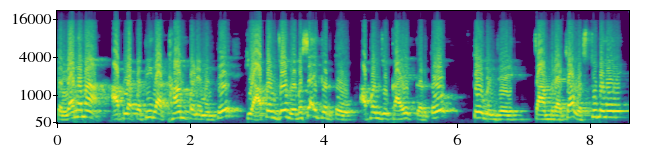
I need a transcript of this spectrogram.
कल्याणमा आपल्या पतीला ठामपणे म्हणते की आपण जो व्यवसाय करतो आपण जो कायक करतो तो म्हणजे चांबड्याच्या वस्तू बनवणे.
